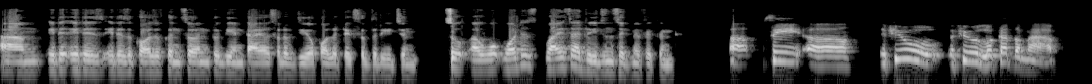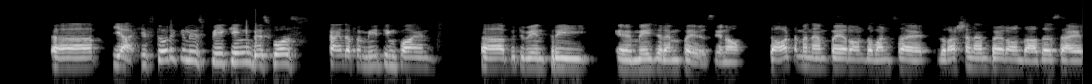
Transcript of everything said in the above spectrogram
um, it, it is it is a cause of concern to the entire sort of geopolitics of the region. So, uh, what is why is that region significant? Uh, see, uh, if you if you look at the map, yeah, historically speaking, this was kind of a meeting point between three uh, major empires. You know, the Ottoman Empire on the one side, the Russian Empire on the other side,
